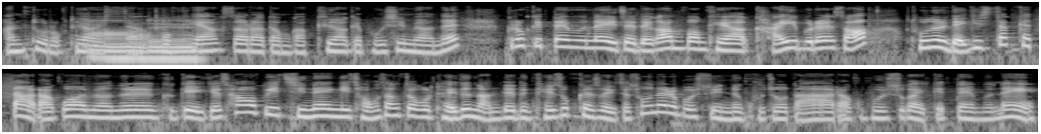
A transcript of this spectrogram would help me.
않도록 되어 아, 있어요. 네. 뭐 계약서라던가 규약에 보시면은 그렇기 때문에 이제 내가 한번 계약 가입을 해서 돈을 내기 시작했다라고 하면은 그게 이게 사업이 진행이 정상적으로 되든 안 되든 계속해서 이제 손해를 볼 수 있는 구조다라고 볼 수가 있기 때문에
